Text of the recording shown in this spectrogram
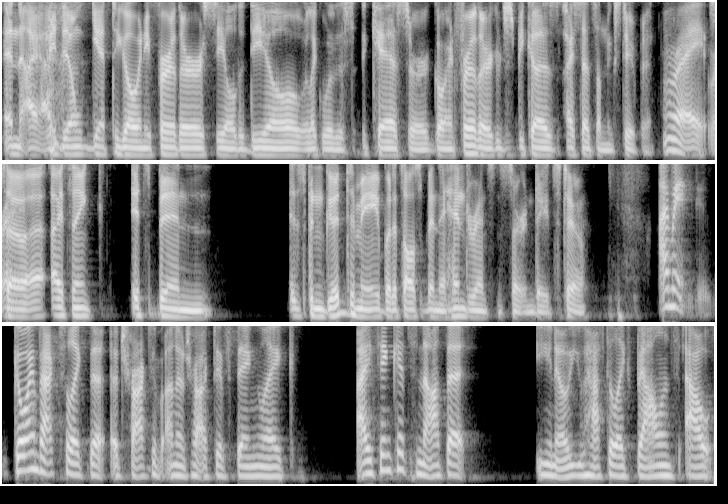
and I, I don't get to go any further, seal the deal, or like with this kiss or going further, just because I said something stupid. Right. Right. So I, I think it's been it's been good to me, but it's also been a hindrance in certain dates too. I mean, going back to like the attractive, unattractive thing, like I think it's not that, you know, you have to like balance out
